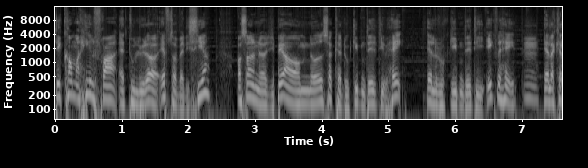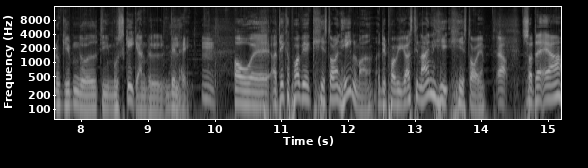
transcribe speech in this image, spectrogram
Det kommer helt fra, at du lytter efter, hvad de siger. Og så når de beder om noget, så kan du give dem det, de vil have. Eller du kan give dem det, de ikke vil have. Mm, Eller kan du give dem noget, de måske gerne vil, vil have. mm. Og, øh, og det kan påvirke historien helt meget, og det påvirker også din egen hi- historie. Ja. Så der er,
